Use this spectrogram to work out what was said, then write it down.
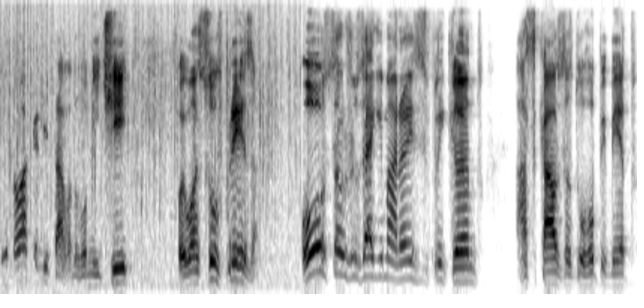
Eu não acreditava, não vou mentir. Foi uma surpresa. Ouça o José Guimarães explicando as causas do rompimento,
